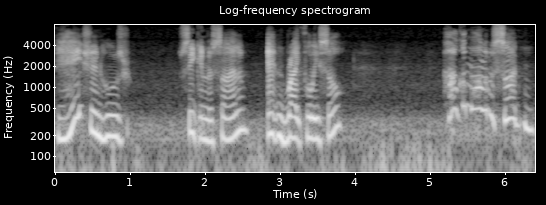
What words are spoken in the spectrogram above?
the Haitian who's seeking asylum, and rightfully so, how come all of a sudden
